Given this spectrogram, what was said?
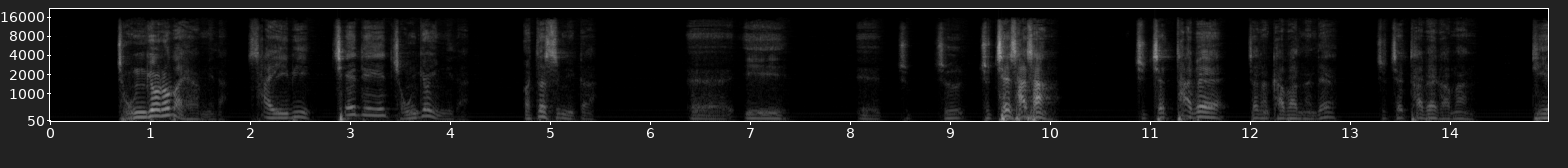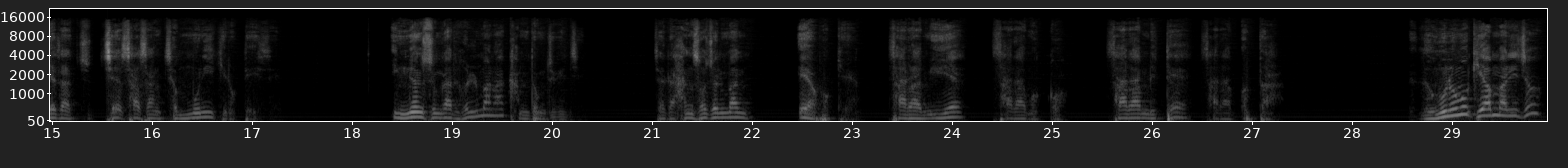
종교로 봐야 합니다. 사입이 최대의 종교입니다. 어떻습니까? 에, 이 에, 주, 주, 주체 사상 주체 탑에 저는 가봤는데 주체 탑에 가면 뒤에다 주체 사상 전문이 기록되어 있어요. 읽는 순간 얼마나 감동적인지 제가 한 소절만 외워볼게요. 사람 위에 사람 없고 사람 밑에 사람 없다. 너무너무 귀한 말이죠?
